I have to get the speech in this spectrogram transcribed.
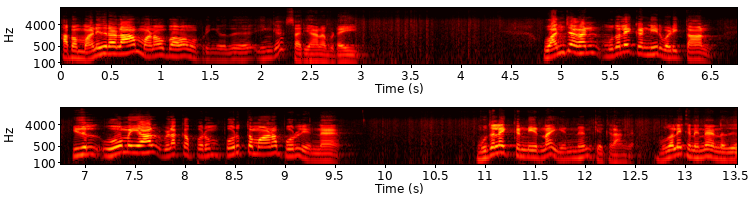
அப்போ மனிதரெல்லாம் மனோபாவம் அப்படிங்கிறது இங்கே சரியான விடை. வஞ்சகன் முதலை கண்ணீர் வடித்தான். இதில் ஓமையால் விளக்கப்பெறும் பொருத்தமான பொருள் என்ன? முதலை கண்ணீர்னா என்னன்னு கேட்குறாங்க முதலை கண்ணீர்னா என்னது?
